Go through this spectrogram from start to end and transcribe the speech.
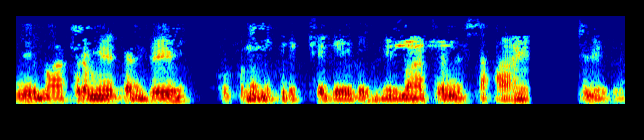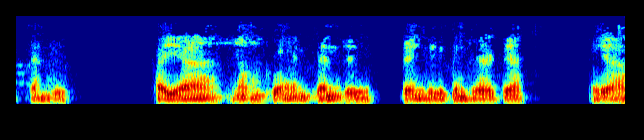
మీరు మాత్రమే తండ్రి కృపను అనుగ్రహించే దేవుడు. మీరు మాత్రమే సహాయం తండ్రి. అయ్యా నమ్మకం తండ్రి ప్రేంగులకి రాజా అయ్యా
